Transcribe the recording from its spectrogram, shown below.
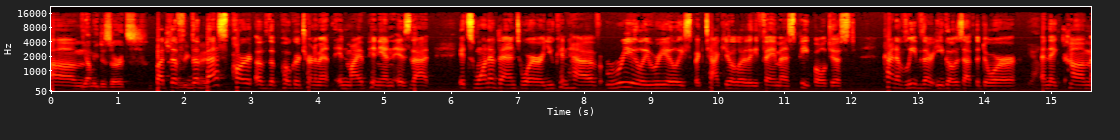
Um, Yummy desserts. But the be the great. best part of the poker tournament, in my opinion, is that it's one event where you can have really, really spectacularly famous people just kind of leave their egos at the door Yeah. and they come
